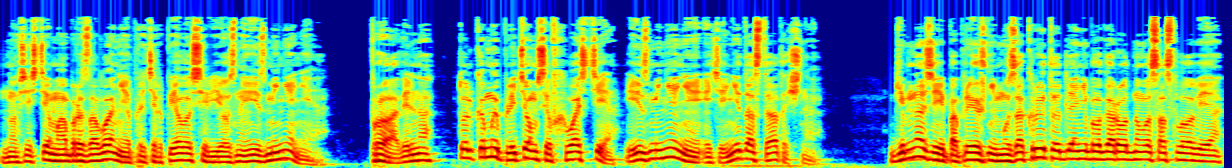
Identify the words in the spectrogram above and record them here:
Но система образования претерпела серьезные изменения. Правильно, только мы плетемся в хвосте, и изменения эти недостаточны. Гимназии по-прежнему закрыты для неблагородного сословия.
